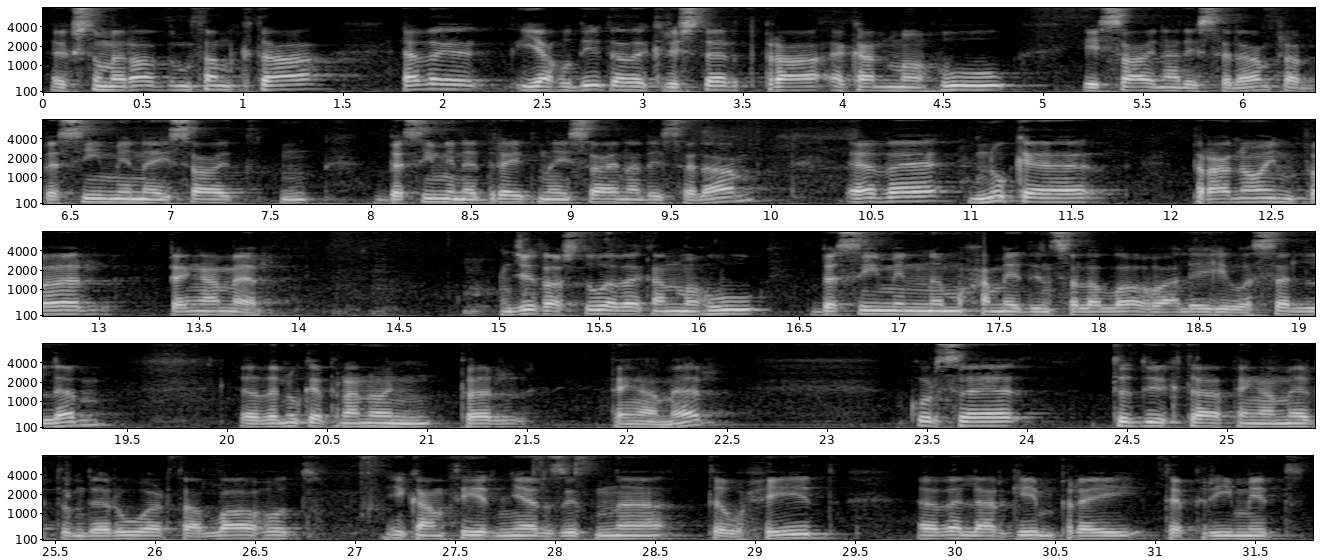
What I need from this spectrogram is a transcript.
E kështu me radhë, domethënë këta Edhe jahuditë edhe krishterët pra e kanë mohu Isain alejhi selam, pra besimin e Isait, besimin e drejtë në Isain alejhi selam, edhe nuk e pranojnë për pejgamber. Gjithashtu edhe kanë mohu besimin në Muhamedin sallallahu alejhi ve sellem, edhe nuk e pranojnë për pejgamber. Kurse të dy këta pejgamber të nderuar të Allahut i kanë thirr njerëzit në tauhid, edhe largim prej teprimit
